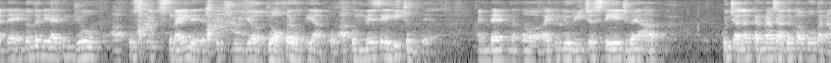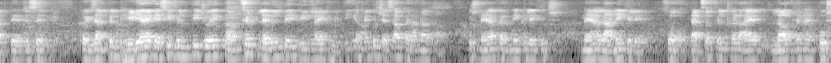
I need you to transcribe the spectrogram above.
at the end of the day I think जो आपको स्क्रिप्ट सुनाई दे विच यू हियर जो ऑफ़र होती है आपको, आप उनमें से ही चुनते हैं। And then I think you reach a stage में आप कुछ अलग करना चाहते हो तो आप वो बनाते हैं। जैसे फॉर एग्ज़ाम्पल भेड़िया एक ऐसी फ़िल्म थी, जो एक कॉन्सेप्ट लेवल पे ग्रीन लाइट हुई थी कि हमें कुछ ऐसा करना था। कुछ नया करने के लिए, कुछ नया लाने के लिए। So that's a film that I love and I push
